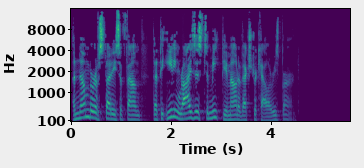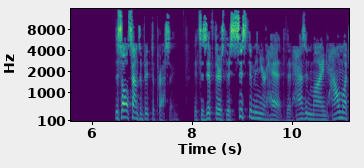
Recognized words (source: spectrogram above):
a number of studies have found that the eating rises to meet the amount of extra calories burned. This all sounds a bit depressing. It's as if there's this system in your head that has in mind how much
